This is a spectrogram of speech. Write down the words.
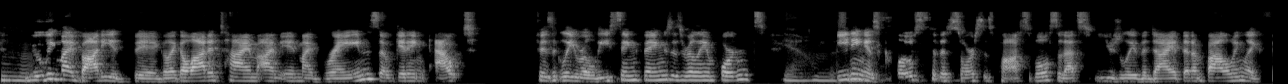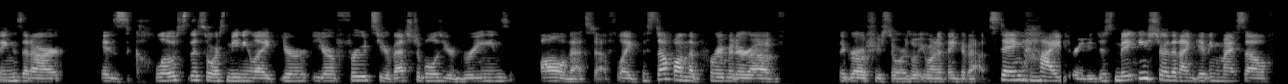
Mm-hmm. Moving my body is big. Like, a lot of time I'm in my brain. So, getting out physically releasing things is really important. Yeah. Eating as close to the source as possible. So, that's usually the diet that I'm following, like things that are as close to the source, meaning like your your fruits, your vegetables, your greens, all of that stuff. Like the stuff on the perimeter of the grocery store is what you want to think about. Staying mm-hmm. hydrated, just making sure that I'm giving myself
